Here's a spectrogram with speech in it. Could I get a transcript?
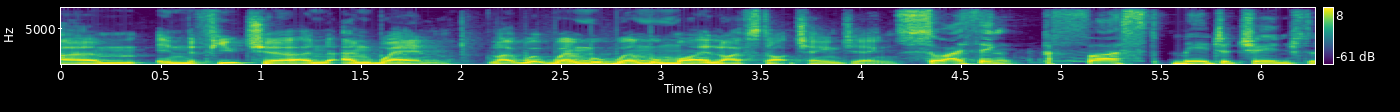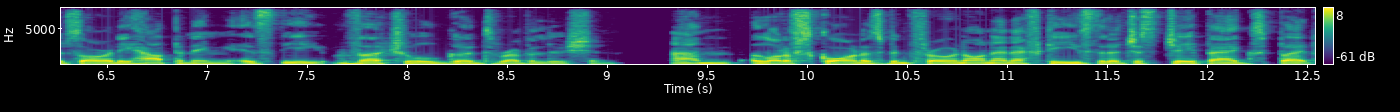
Um, in the future and, and when like when when will my life start changing so i think the first major change that's already happening is the virtual goods revolution um, a lot of scorn has been thrown on NFTs that are just JPEGs, but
